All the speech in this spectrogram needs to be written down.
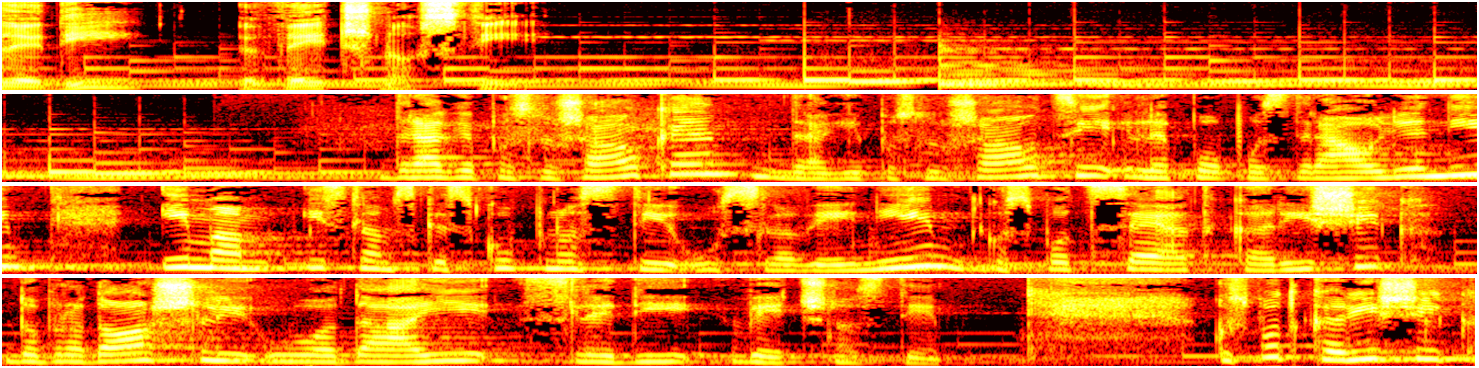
Sledi večnosti. Drage poslušalke, dragi poslušalci, lepo pozdravljeni. Imam islamske skupnosti v Sloveniji, gospod Sejat Karišik, dobrodošli v oddaji Sledi večnosti. Gospod Karišik,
